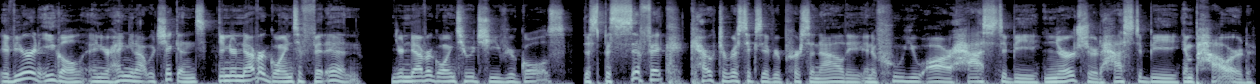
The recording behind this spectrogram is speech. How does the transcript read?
If you're an eagle and you're hanging out with chickens, then you're never going to fit in you're never going to achieve your goals. The specific characteristics of your personality and of who you are has to be nurtured, has to be empowered.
